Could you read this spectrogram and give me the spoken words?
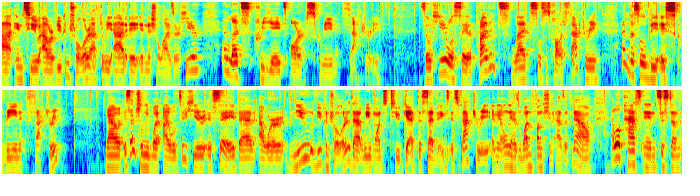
uh, into our view controller after we add a initializer here. And let's create our screen factory. So here we'll say private, let's, let's just call it factory, and this will be a screen factory. Now, essentially what I will do here is say that our new view controller that we want to get the settings is factory and it only has one function as of now, and we'll pass in system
